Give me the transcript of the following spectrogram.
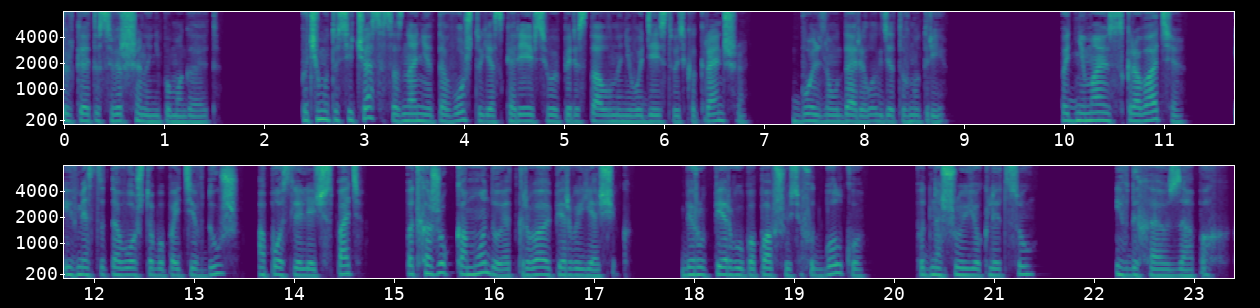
Только это совершенно не помогает. Почему-то сейчас осознание того, что я, скорее всего, перестала на него действовать как раньше, больно ударило где-то внутри. Поднимаюсь с кровати, и вместо того, чтобы пойти в душ, а после лечь спать, подхожу к комоду и открываю первый ящик. Беру первую попавшуюся футболку, подношу ее к лицу и вдыхаю запах.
